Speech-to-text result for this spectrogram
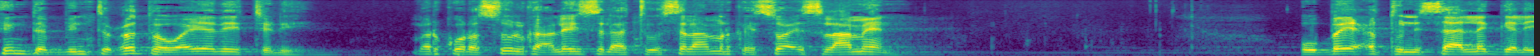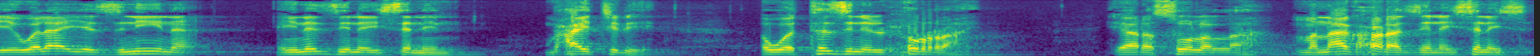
hinda bintu cutba waa iyaday tidhi markuu rasuulka caleyhi salaatu wasalaam markay soo islaameen uu baycatu nisaa la gelayay walaa yazniina ayna zinaysanin. Maxay tidhi awa tasni lxura yaa rasuul allah ma naag xoraa zinaysanaysa.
